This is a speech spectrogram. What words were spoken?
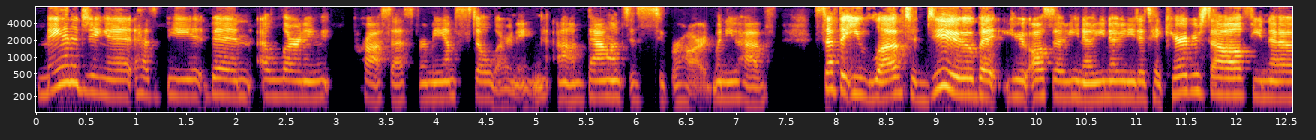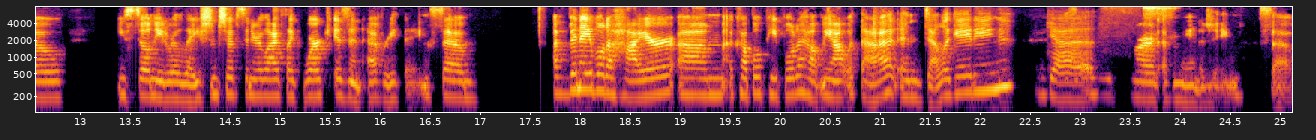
managing it has be, been a learning process for me. I'm still learning. Um, balance is super hard when you have stuff that you love to do, but you also, you know, you know, you need to take care of yourself. You know, you still need relationships in your life. Like work isn't everything. So I've been able to hire um, a couple people to help me out with that and delegating. Yes, part of managing. So.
